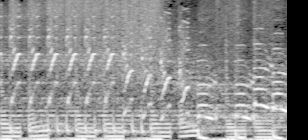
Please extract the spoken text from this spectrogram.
Bird, bird, bird.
